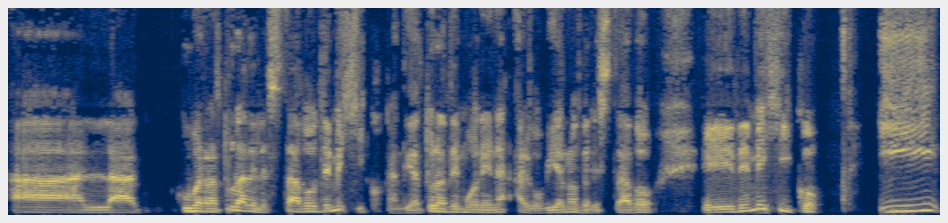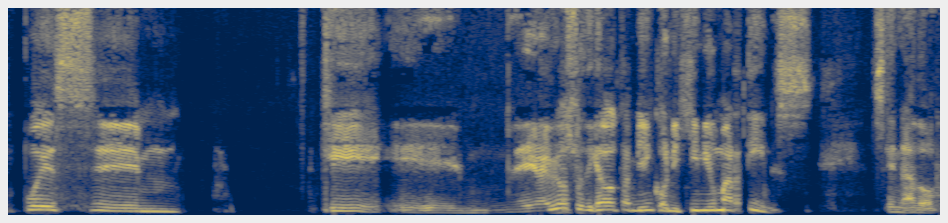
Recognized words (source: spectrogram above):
a la gubernatura del Estado de México, candidatura de Morena al gobierno del Estado de México. Y pues em, que habíamos platicado también con Higinio Martínez, senador,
